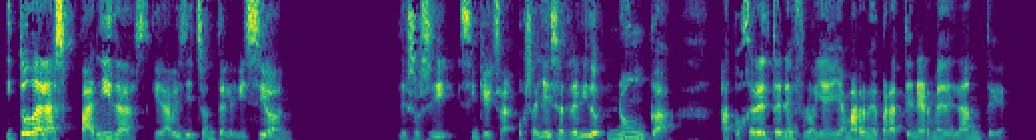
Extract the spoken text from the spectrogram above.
y todas las paridas que habéis dicho en televisión, eso sí, sin que os hayáis atrevido nunca a coger el teléfono y a llamarme para tenerme delante,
